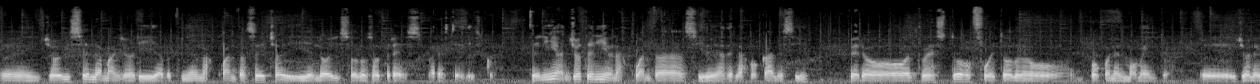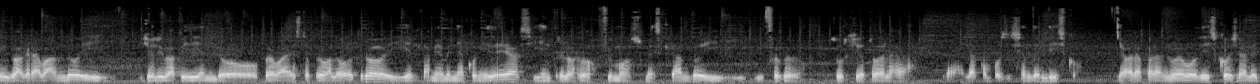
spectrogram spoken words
eh, yo hice la mayoría, pero tenía unas cuantas hechas y él hizo dos o tres para este disco. Tenía, yo tenía unas cuantas ideas de las vocales, sí, pero el resto fue todo un poco en el momento. Eh, yo le iba grabando y yo le iba pidiendo prueba esto, prueba lo otro y él también venía con ideas y entre los dos fuimos mezclando y, fue que surgió toda la, la, composición del disco. Y ahora para el nuevo disco ya le,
